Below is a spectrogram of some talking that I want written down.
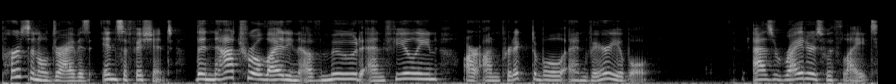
Personal drive is insufficient. The natural lighting of mood and feeling are unpredictable and variable. As writers with light,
